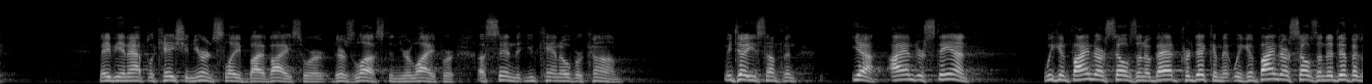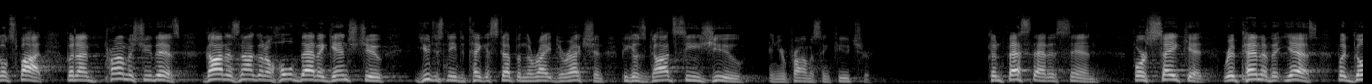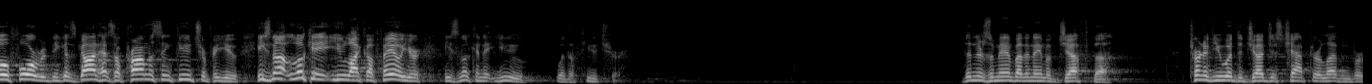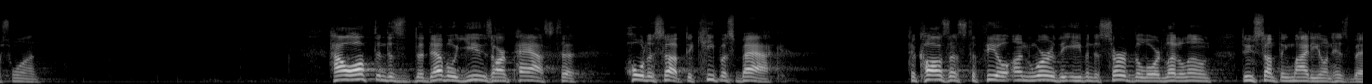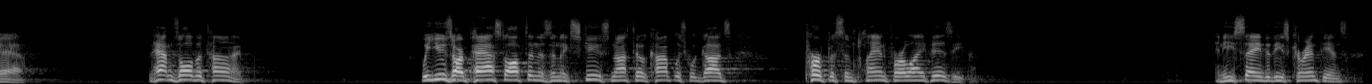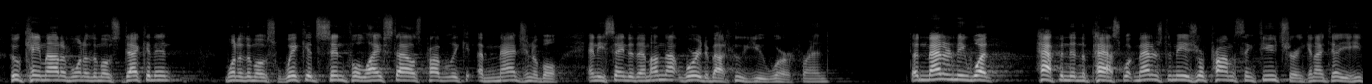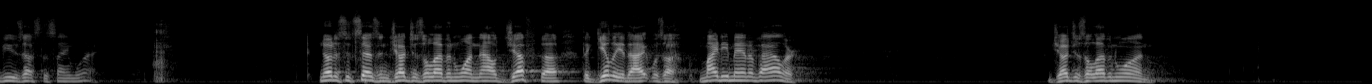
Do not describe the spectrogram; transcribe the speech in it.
Maybe an application, you're enslaved by vice, or there's lust in your life, or a sin that you can't overcome. Let me tell you something. Yeah, I understand we can find ourselves in a bad predicament. We can find ourselves in a difficult spot. But I promise you this God is not going to hold that against you. You just need to take a step in the right direction because God sees you in your promising future. Confess that as sin. Forsake it. Repent of it, yes. But go forward because God has a promising future for you. He's not looking at you like a failure, He's looking at you with a future. Then there's a man by the name of Jephthah. Turn, if you would, to Judges chapter 11, verse 1. How often does the devil use our past to hold us up, to keep us back, to cause us to feel unworthy even to serve the Lord, let alone do something mighty on his behalf? It happens all the time. We use our past often as an excuse not to accomplish what God's purpose and plan for our life is, even. And he's saying to these Corinthians, who came out of one of the most decadent, one of the most wicked, sinful lifestyles probably imaginable, and he's saying to them, I'm not worried about who you were, friend. Doesn't matter to me what happened in the past. What matters to me is your promising future. And can I tell you, he views us the same way. Notice it says in Judges 11:1, now Jephthah the Gileadite was a mighty man of valor. Judges 11:1.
